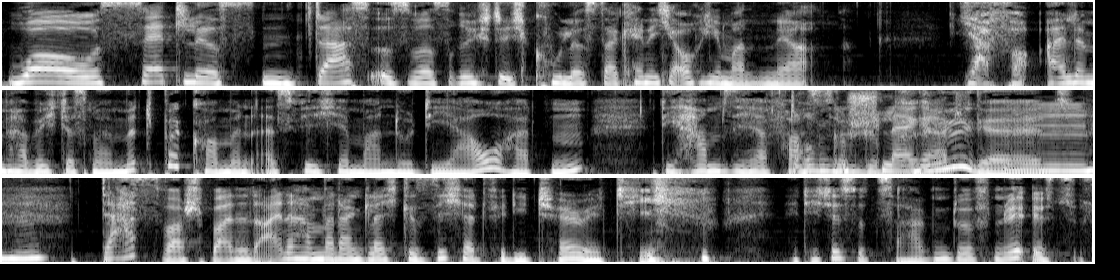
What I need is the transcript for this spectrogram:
Wow, Setlisten, das ist was richtig Cooles. Da kenne ich auch jemanden, ja. Ja, vor allem habe ich das mal mitbekommen, als wir hier Mando Diao hatten. Die haben sich ja fast so geprügelt. Das war spannend. Eine haben wir dann gleich gesichert für die Charity. Hätte ich das jetzt sagen dürfen? Nee, ist es.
